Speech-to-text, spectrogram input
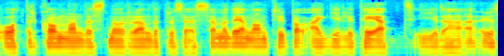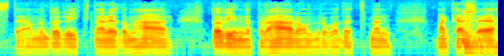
återkommande snurrande process. Ja, men det är någon typ av agilitet i det här. Just det, ja, men då liknar det de här. Då är vi inne på det här området. Men man kanske mm.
